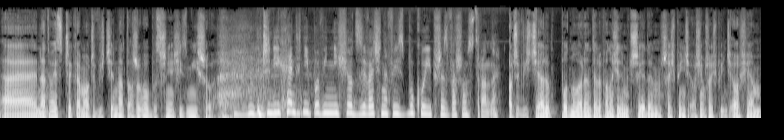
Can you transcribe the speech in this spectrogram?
E, natomiast czekamy oczywiście na to, żeby obostrzenia się zmniejszyły. Czyli chętni powinni się odzywać na Facebooku i przez waszą stronę. Oczywiście, ale pod numerem telefonu 731 658 658,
